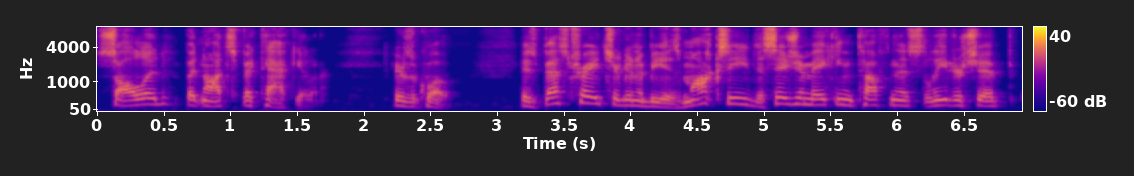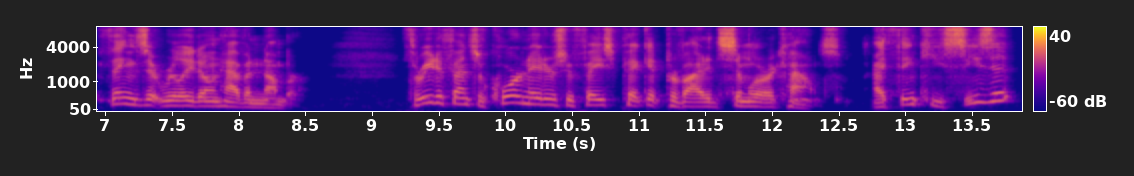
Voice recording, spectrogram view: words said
Solid, but not spectacular. Here's a quote His best traits are going to be his moxie, decision making, toughness, leadership, things that really don't have a number. Three defensive coordinators who faced Pickett provided similar accounts. I think he sees it,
